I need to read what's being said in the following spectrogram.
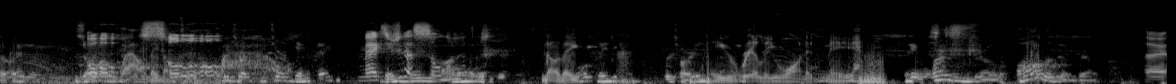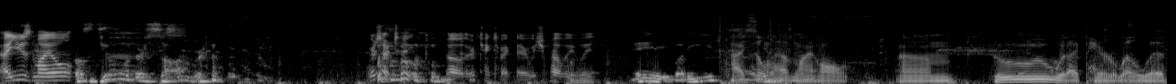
Okay. Oh, Wow, they so old. We tried, we tried game thing. Max, you just got soloed. No, they retarded. they really wanted me. They wanted me, bro. All of them, bro. Alright, I used my old. I was dealing with their song, bro. Where's our tank? Oh, their tank's back there. We should probably wait. Hey, buddy. I Uh, still have my alt. Um, who would I pair well with?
